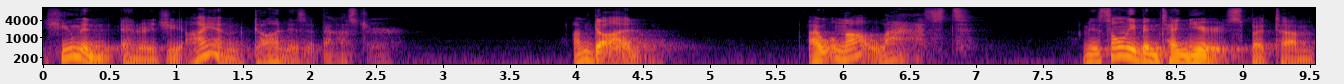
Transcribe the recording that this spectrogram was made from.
human energy, I am done as a pastor. I'm done. I will not last. I mean, it's only been 10 years, but um,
